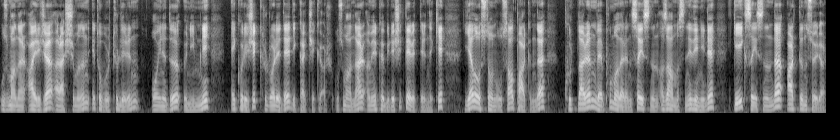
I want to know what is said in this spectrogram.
Uzmanlar ayrıca araştırmanın etobur türlerin oynadığı önemli ekolojik role de dikkat çekiyor. Uzmanlar Amerika Birleşik Devletleri'ndeki Yellowstone Ulusal Parkı'nda kurtların ve pumaların sayısının azalması nedeniyle geyik sayısının da arttığını söylüyor.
